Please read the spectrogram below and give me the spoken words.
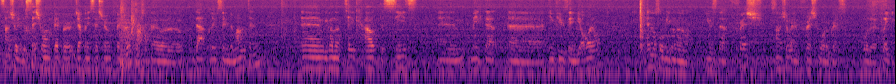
Sansho is a Szechuan pepper, Japanese Szechuan pepper uh, that lives in the mountain. And we're gonna take out the seeds and make that uh, infused in the oil. And also we're gonna use the fresh sansho and fresh watercress for the flaking.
